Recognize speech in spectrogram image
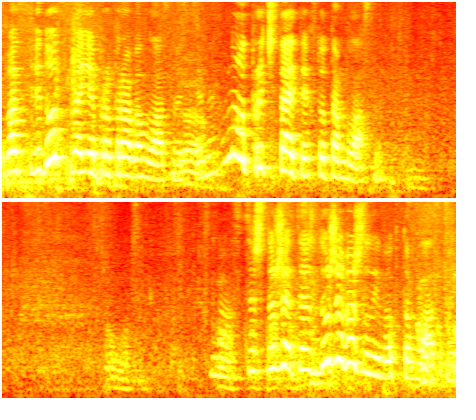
У вас свідоцтво є про право власності? Да. не? Ну от прочитайте, хто там власник. Власник? Да. Це ж дуже, це ж дуже важливо, хто власник.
